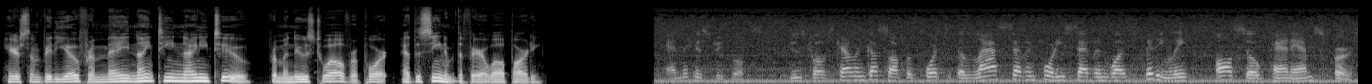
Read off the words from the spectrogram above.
Here's some video from May 1992 from a News 12 report at the scene of the farewell party. And the history books. News 12's Carolyn Gusoff reports that the last 747 was fittingly also Pan Am's first.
